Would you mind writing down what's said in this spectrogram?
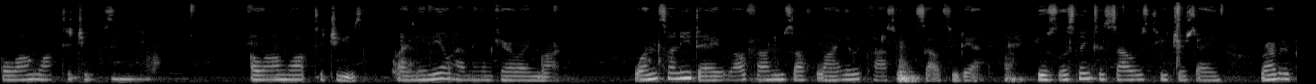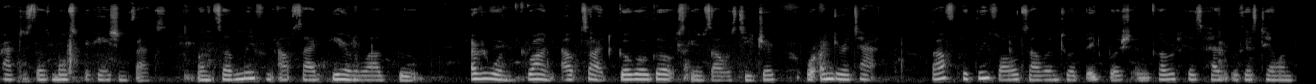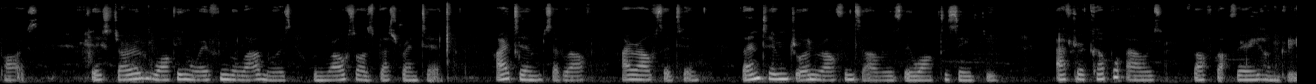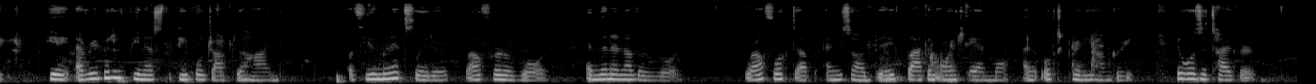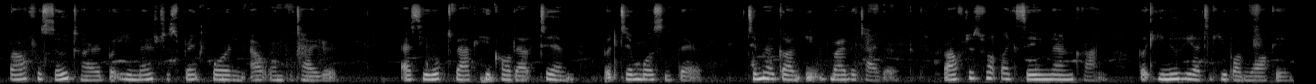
A Long Walk to Cheese. A Long Walk to Cheese by Mimi O'Hemming and Caroline Mark. One sunny day, Ralph found himself lying in the classroom in South Sudan. He was listening to Salva's teacher saying, Remember to practice those multiplication facts, when suddenly from outside he heard a loud boom. Everyone, run, outside, go, go, go, screamed Salva's teacher. We're under attack. Ralph quickly followed Salva into a big bush and covered his head with his tail and paws. They started walking away from the loud noise when Ralph saw his best friend Tim. Hi, Tim, said Ralph. Hi, Ralph, said Tim. Then Tim joined Ralph and Salva as they walked to safety. After a couple hours, Ralph got very hungry. He ate every bit of peanuts the people dropped behind. A few minutes later, Ralph heard a roar, and then another roar. Ralph looked up and he saw a big black and orange animal, and it looked pretty hungry. It was a tiger. Ralph was so tired, but he managed to sprint forward and outrun the tiger. As he looked back, he called out Tim, but Tim wasn't there. Tim had gotten eaten by the tiger. Ralph just felt like sitting there and crying, but he knew he had to keep on walking.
